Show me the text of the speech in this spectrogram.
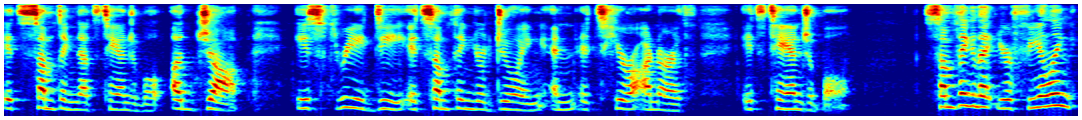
it's something that's tangible. A job is 3D. It's something you're doing and it's here on earth. It's tangible. Something that you're feeling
